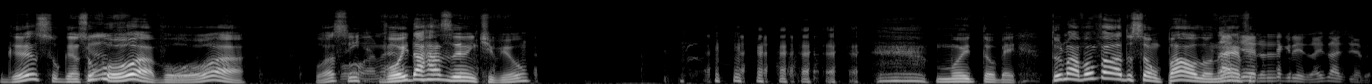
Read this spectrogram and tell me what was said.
Ganso, ganso, ganso voa, voa. Voa sim. Voa, né? voa e dá rasante, viu? Muito bem. Turma, vamos falar do São Paulo, exagero, né? Exagero, né, Gris? É exagero.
